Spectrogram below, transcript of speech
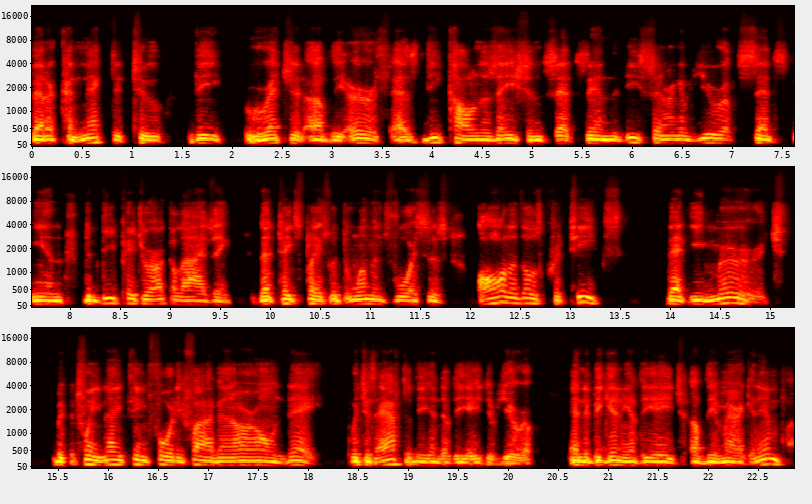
that are connected to the wretched of the earth as decolonization sets in, the decentering of Europe sets in, the depatriarchalizing that takes place with the women's voices, all of those critiques that emerge between 1945 and our own day, which is after the end of the age of Europe and the beginning of the age of the American Empire.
